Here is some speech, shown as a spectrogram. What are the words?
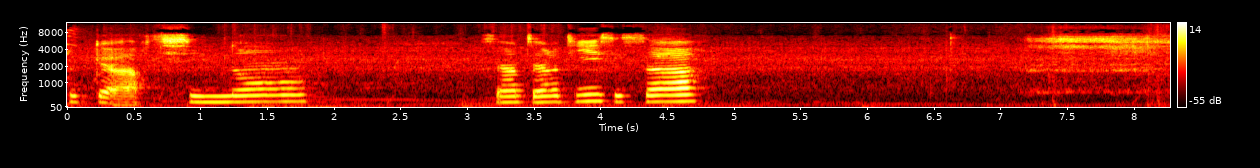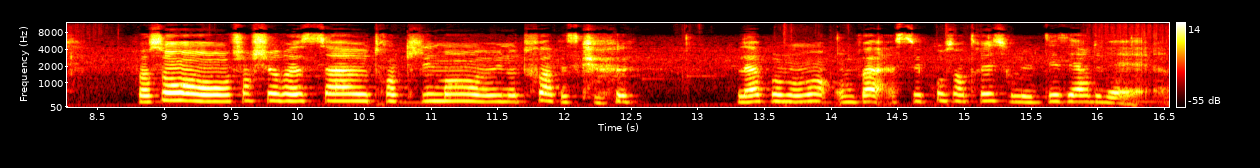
de carte? Sinon, c'est interdit, c'est ça? Toute façon, on cherchera ça euh, tranquillement euh, une autre fois parce que là, pour le moment, on va se concentrer sur le désert de verre.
